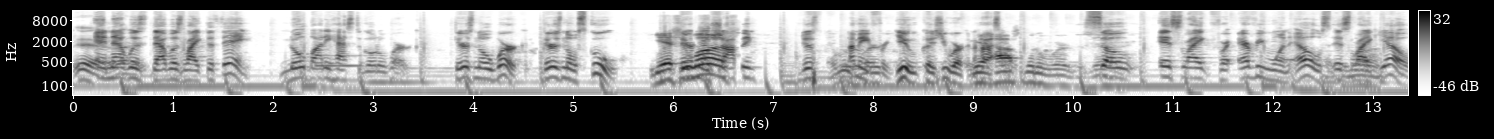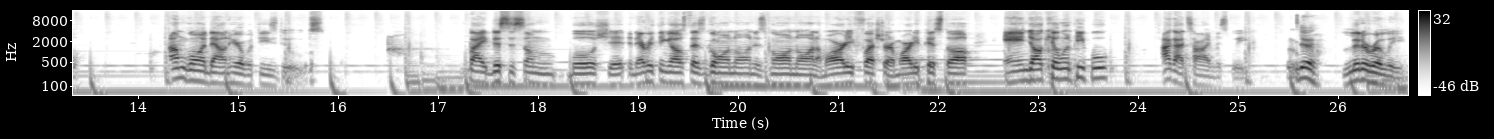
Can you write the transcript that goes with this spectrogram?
yeah, and that like- was that was like the thing. Nobody has to go to work. There's no work. There's no school. Yes, There's it no was. shopping. Just I mean, work. for you, because you work in the Yeah, hospital. hospital workers. So it's like for everyone else, it's like, yo, I'm going down here with these dudes. Like this is some bullshit, and everything else that's going on is going on. I'm already frustrated. I'm already pissed off, and y'all killing people. I got time this week. yeah. Literally,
